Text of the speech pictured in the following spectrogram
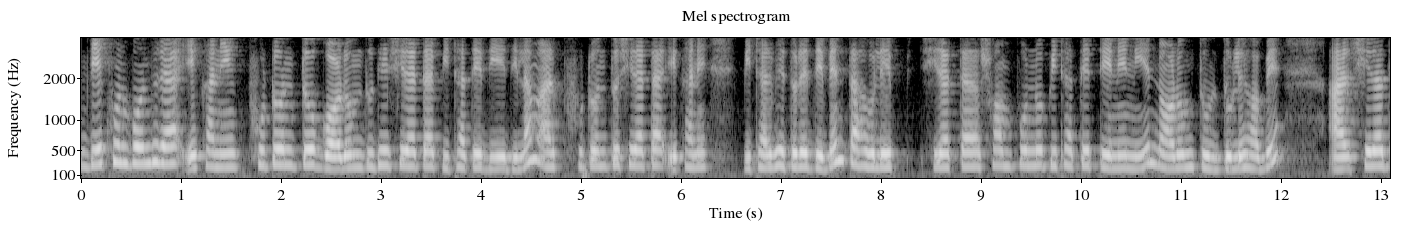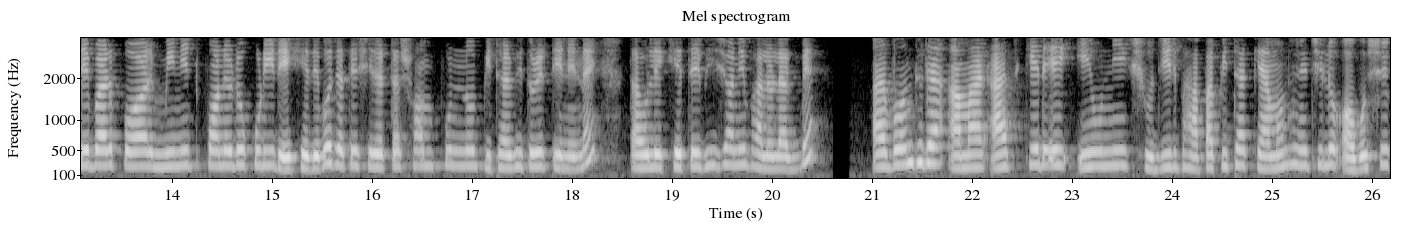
দেখুন বন্ধুরা, এখানে ফুটন্ত গরম দুধের শিরাটা পিঠাতে দিয়ে দিলাম। আর ফুটন্ত শিরাটা এখানে পিঠার ভেতরে দেবেন। তাহলে শিরাটা সম্পূর্ণ পিঠাতে টেনে নিয়ে নরম তুলতুলে হবে। আর সেরা দেবার পর মিনিট পনেরো কুড়ি রেখে দেবো যাতে সেরাটা সম্পূর্ণ পিঠার ভিতরে টেনে নেয়। তাহলে খেতে ভীষণই ভালো লাগবে। আর বন্ধুরা, আমার আজকের এই ইউনিক সুজির ভাপা পিঠা কেমন হয়েছিল অবশ্যই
